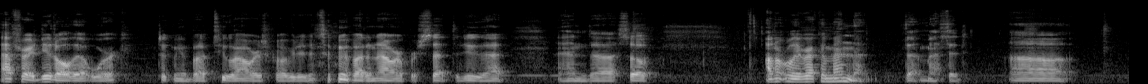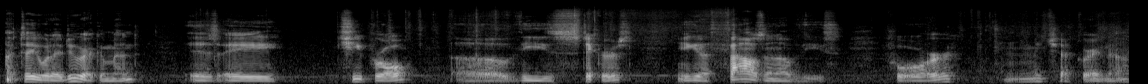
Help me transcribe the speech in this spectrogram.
after I did all that work, took me about two hours probably, it took me about an hour per set to do that, and uh, so I don't really recommend that, that method. Uh, I tell you what I do recommend is a cheap roll of these stickers. You get a thousand of these for, let me check right now.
